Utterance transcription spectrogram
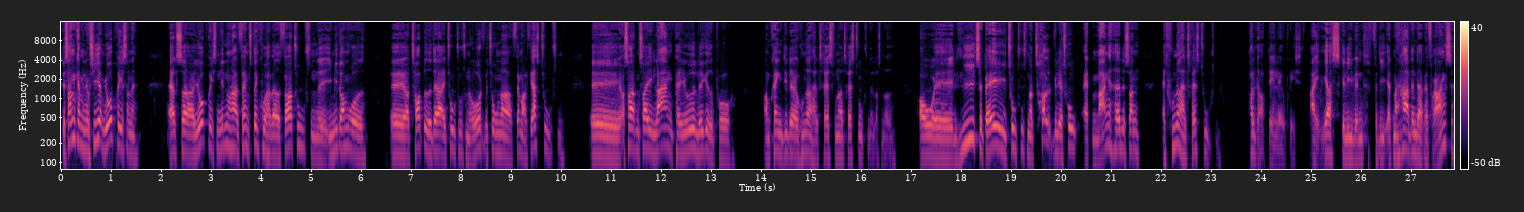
Det samme kan man jo sige om jordpriserne. Altså jordprisen i 1990, den kunne have været 40.000 øh, i mit område, øh, og toppede der i 2008 ved 275.000. Øh, og så har den så i en lang periode ligget på omkring de der 150-160.000 eller sådan noget. Og øh, lige tilbage i 2012 vil jeg tro, at mange havde det sådan, at 150.000, hold da op, det er en lav pris. Ej, jeg skal lige vente, fordi at man har den der reference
